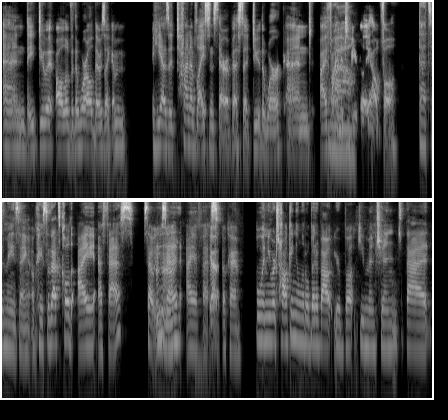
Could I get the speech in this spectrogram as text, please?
And they do it all over the world. There's like a he has a ton of licensed therapists that do the work and I find wow. it to be really helpful. That's amazing. Okay, so that's called IFS. Is that what mm-hmm. you said? IFS. Yep. Okay. When you were talking a little bit about your book, you mentioned that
